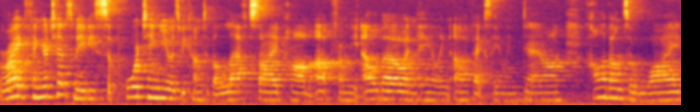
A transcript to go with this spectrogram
Right fingertips maybe supporting you as we come to the left side, palm up from the elbow, inhaling up, exhaling down. Collarbones are wide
